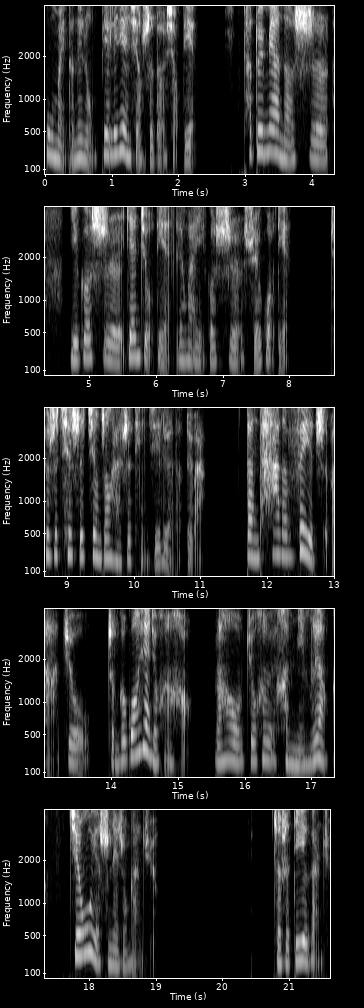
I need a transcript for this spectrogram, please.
物美的那种便利店形式的小店。它对面呢是一个是烟酒店，另外一个是水果店，就是其实竞争还是挺激烈的，对吧？但它的位置吧，就整个光线就很好，然后就会很明亮，进屋也是那种感觉。这是第一个感觉，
